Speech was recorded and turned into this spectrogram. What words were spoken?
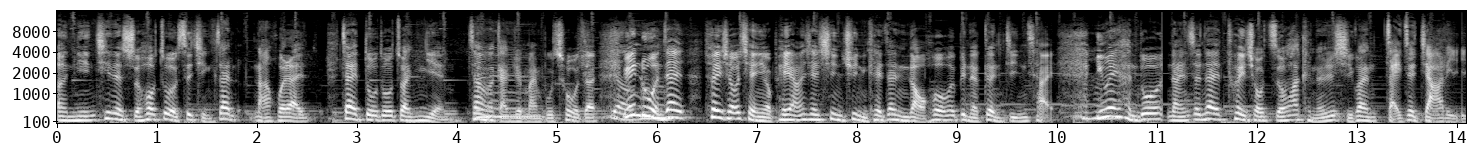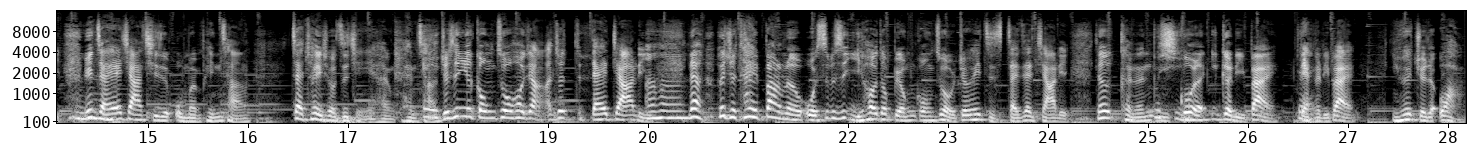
呃年轻的时候做的事情再拿回来，再多多钻研，这样的感觉蛮不错的。嗯、因为如果你在退休前有培养一些兴趣，你可以在你老后会变得更精彩。嗯、因为很多男生在退休之后，他可能就习惯宅在家里，因为宅在家其实我们平常。在退休之前也很很长，就是因为工作后这样啊，就待在家里，那会觉得太棒了。我是不是以后都不用工作，我就会一直宅在家里？但可能你过了一个礼拜、两个礼拜，你会觉得哇，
